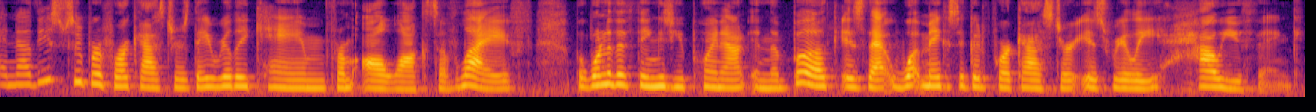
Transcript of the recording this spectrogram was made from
And now these super forecasters, they really came from all walks of life. But one of the things you point out in the book is that what makes a good forecaster is really how you think.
